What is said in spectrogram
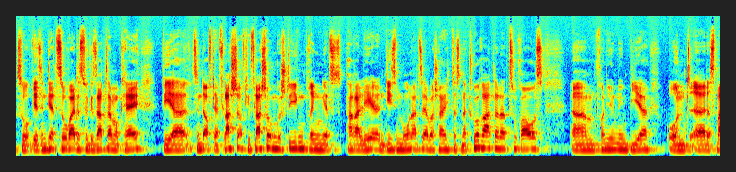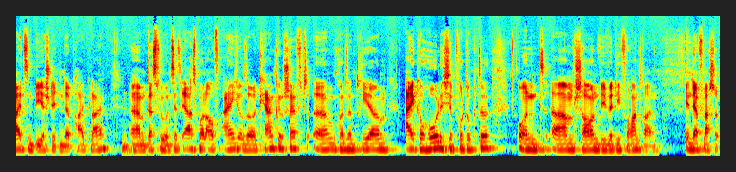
So, wir sind jetzt so weit, dass wir gesagt haben, okay, wir sind auf der Flasche, auf die Flasche umgestiegen, bringen jetzt parallel in diesem Monat sehr wahrscheinlich das Naturradler dazu raus ähm, von Jüngling Bier und äh, das Weizenbier steht in der Pipeline, ähm, dass wir uns jetzt erstmal auf eigentlich unser Kerngeschäft ähm, konzentrieren, alkoholische Produkte und ähm, schauen, wie wir die vorantreiben in der Flasche.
